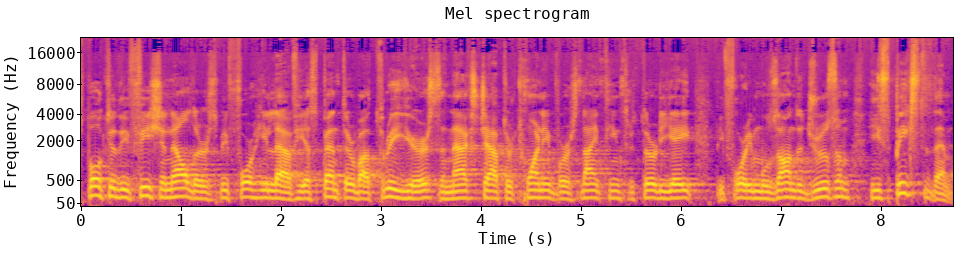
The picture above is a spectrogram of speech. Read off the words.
spoke to the Ephesian elders before he left. He has spent there about three years in Acts chapter 20, verse 19 through 38. Before he moves on to Jerusalem, he speaks to them.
